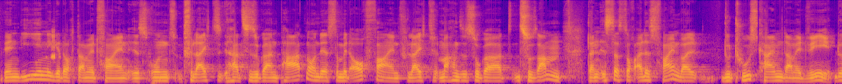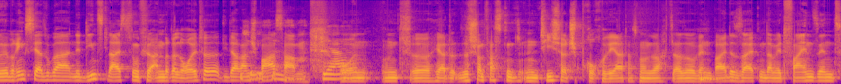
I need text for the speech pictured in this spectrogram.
wenn diejenige doch damit fein ist und vielleicht hat sie sogar einen Partner und der ist damit auch fein, vielleicht machen sie es sogar zusammen, dann ist das doch alles fein, weil du tust keinem damit weh. Du erbringst ja sogar eine Dienstleistung für andere Leute, die daran Spaß haben. Ja. Und, und äh, ja, das ist schon fast ein, ein T-Shirt-Spruch wert, dass man sagt, also wenn beide Seiten damit fein sind,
